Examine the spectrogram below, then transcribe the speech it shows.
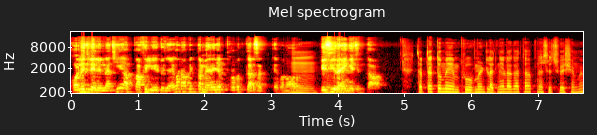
कॉलेज ले लेना चाहिए आप काफ़ी लेट हो जाएगा और आप इतना मैनेज थोड़ा बहुत कर सकते हैं और बिज़ी रहेंगे जितना आप। तब तक तुम्हें इम्प्रूवमेंट लगने लगा था अपने सिचुएशन में?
